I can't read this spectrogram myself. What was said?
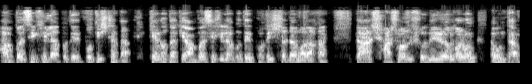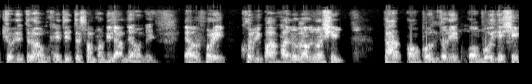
আব্বাসী খিলাফতের প্রতিষ্ঠাতা। কেন তাকে আব্বাসী খিলাফতের প্রতিষ্ঠাতা বলা হয়? তার শাসন, সুদৃঢ়করণ এবং তার চরিত্র এবং কৃতিত্ব সম্পর্কে জানতে হবে। এরপরে খলিফা হারুন আল রশিদ তার অভ্যন্তরীণ ও বৈদেশিক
